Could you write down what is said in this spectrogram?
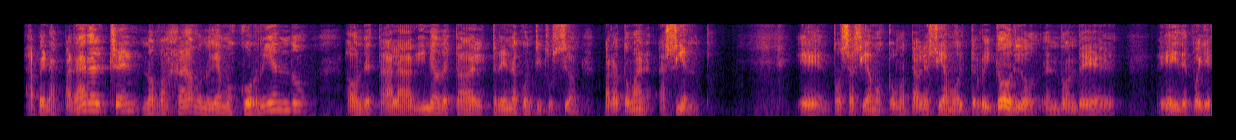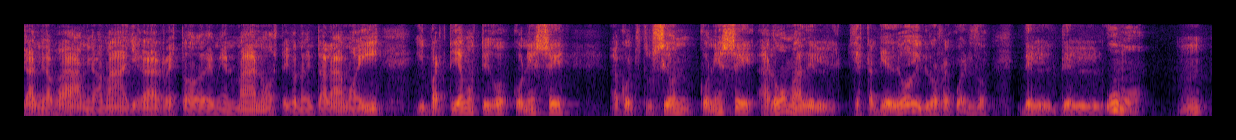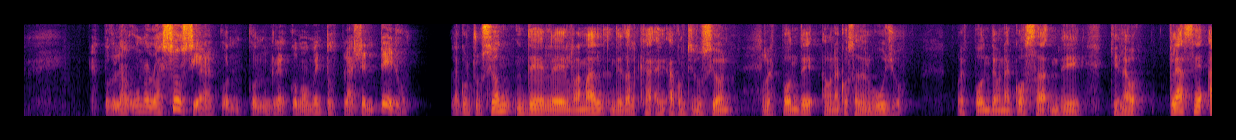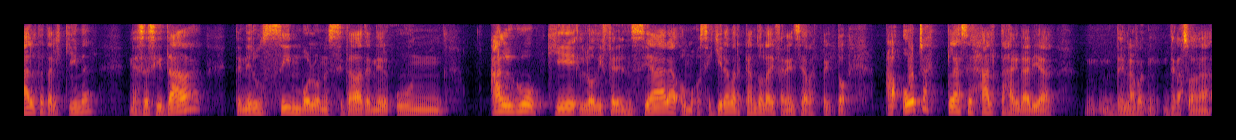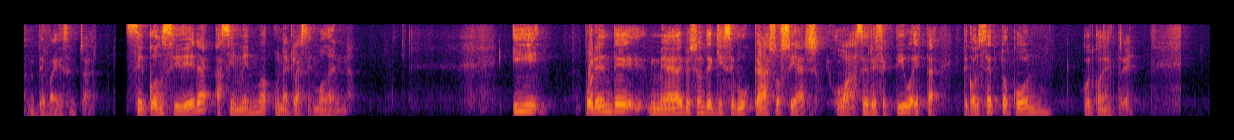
apenas parar el tren, nos bajábamos, nos íbamos corriendo a donde estaba la línea donde estaba el tren a Constitución, para tomar asiento. Eh, entonces hacíamos como establecíamos el territorio en donde y ahí después llegaba mi papá, mi mamá, llegaba el resto de mi hermano, este, nos instalamos ahí y partíamos, te digo, con ese, la constitución, con ese aroma del, que hasta el día de hoy lo recuerdo, del, humo. Porque uno lo asocia con, con, momentos placenteros. La construcción del ramal de Talca a Constitución responde a una cosa de orgullo, responde a una cosa de que la clase alta talquina necesitaba tener un símbolo, necesitaba tener un, algo que lo diferenciara o, siquiera marcando la diferencia respecto a otras clases altas agrarias de la, de la zona del Valle Central. Se considera a sí misma una clase moderna. Y por ende me da la impresión de que se busca asociar o hacer efectivo esta, este concepto con, con, con el tren.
